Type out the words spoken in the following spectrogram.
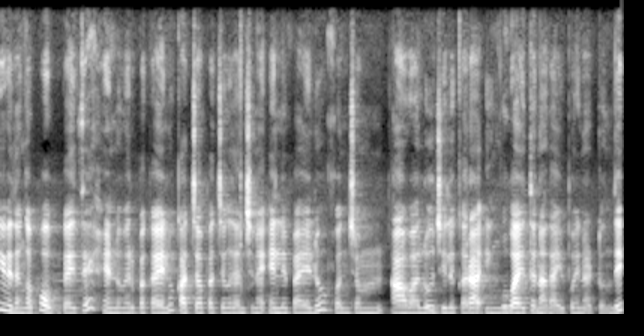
ఈ విధంగా పోపుకైతే ఎండుమిరపకాయలు కచ్చా పచ్చగా దంచిన ఎల్లిపాయలు కొంచెం ఆవాలు జీలకర్ర ఇంగువ అయితే నాది అయిపోయినట్టుంది.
